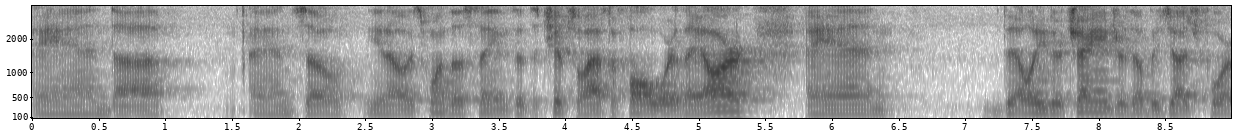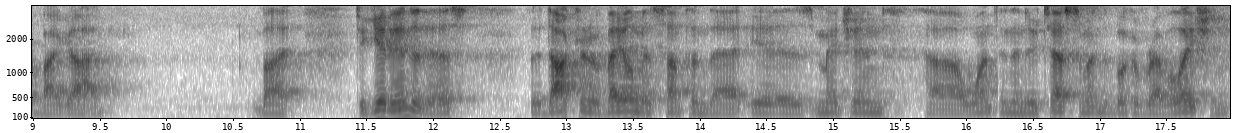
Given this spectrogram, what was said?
And, uh, and so, you know, it's one of those things that the chips will have to fall where they are, and they'll either change or they'll be judged for it by God. But to get into this, the doctrine of Balaam is something that is mentioned uh, once in the New Testament in the book of Revelation.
